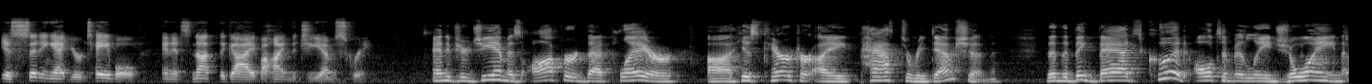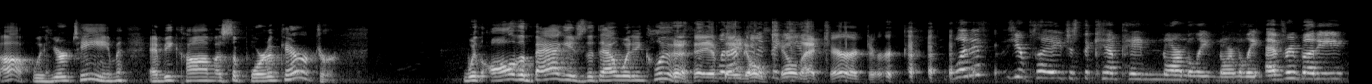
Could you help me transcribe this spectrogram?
is sitting at your table and it's not the guy behind the GM screen. And if your GM has offered that player uh, his character a path to redemption, then the big bads could ultimately join up with your team and become a supportive character. With all the baggage that that would include. if What they I'm don't kill thinking- that character. What if you're playing just the campaign normally? Normally, everybody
